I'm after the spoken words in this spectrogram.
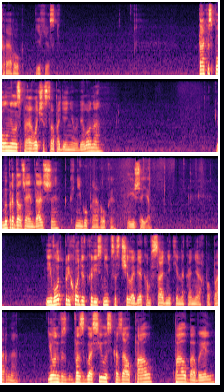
пророк Ехеский. Так исполнилось пророчество о падении Вавилона. И мы продолжаем дальше книгу пророка Ишаяху. И вот приходит колесница с человеком, всадники на конях попарно. И он возгласил и сказал, пал, пал Бавель,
